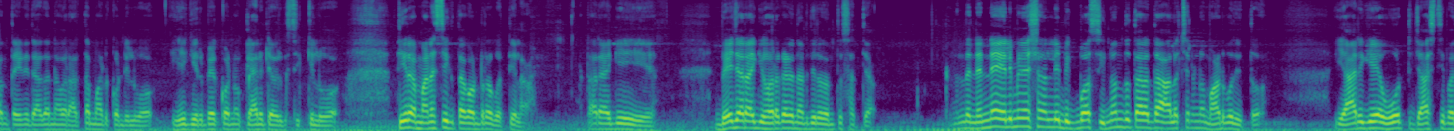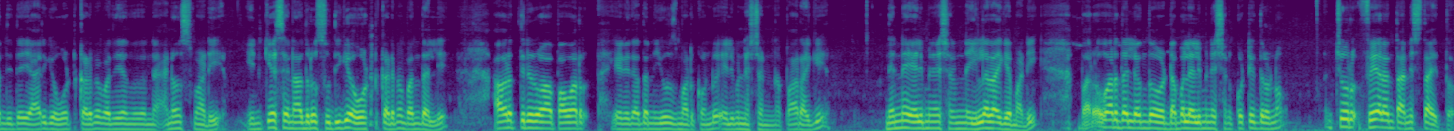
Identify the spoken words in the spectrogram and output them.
ಅಂತ ಏನಿದೆ ಅದನ್ನು ಅವ್ರು ಅರ್ಥ ಮಾಡ್ಕೊಂಡಿಲ್ವೋ ಹೇಗಿರಬೇಕು ಅನ್ನೋ ಕ್ಲಾರಿಟಿ ಅವ್ರಿಗೆ ಸಿಕ್ಕಿಲ್ವೋ, ತೀರಾ ಮನಸ್ಸಿಗೆ ತಗೊಂಡ್ರೋ ಗೊತ್ತಿಲ್ಲ. ಒಟ್ಟಾರೆಯಾಗಿ ಬೇಜಾರಾಗಿ ಹೊರಗಡೆ ನಡೆದಿರೋದಂತೂ ಸತ್ಯ. ಅಂದರೆ ನಿನ್ನೆ ಎಲಿಮಿನೇಷನಲ್ಲಿ ಬಿಗ್ ಬಾಸ್ ಇನ್ನೊಂದು ಥರದ ಆಲೋಚನೆಯನ್ನು ಮಾಡ್ಬೋದಿತ್ತು. ಯಾರಿಗೆ ಓಟ್ ಜಾಸ್ತಿ ಬಂದಿದೆ, ಯಾರಿಗೆ ಓಟ್ ಕಡಿಮೆ ಬಂದಿದೆ ಅನ್ನೋದನ್ನು ಅನೌನ್ಸ್ ಮಾಡಿ. ಇನ್ ಕೇಸ್ ಏನಾದರೂ ಸುದಿಗೆ ಓಟ್ ಕಡಿಮೆ ಬಂದಲ್ಲಿ ಅವ್ರ ಇರುವ ಪವರ್ ಏನಿದೆ ಅದನ್ನು ಯೂಸ್ ಮಾಡಿಕೊಂಡು ಎಲಿಮಿನೇಷನ್ನ ಪಾರಾಗಿ ನಿನ್ನೆ ಎಲಿಮಿನೇಷನ್ನ ಇಲ್ಲದಾಗೆ ಮಾಡಿ. ಬರೋ ವಾರದಲ್ಲಿ ಒಂದು ಡಬಲ್ ಎಲಿಮಿನೇಷನ್ ಕೊಟ್ಟಿದ್ರು ಒಂಚೂರು ಫೇರ್ ಅಂತ ಅನಿಸ್ತಾ ಇತ್ತು.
